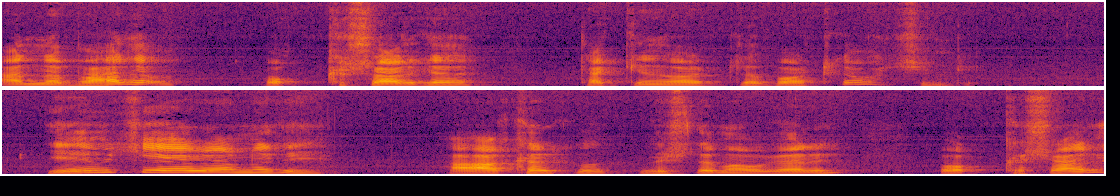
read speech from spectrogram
అన్న బాధ ఒక్కసారిగా తక్కిన వాటితో పాటుగా వచ్చింది. ఏమి చేయాలో అన్నది ఆఖరుకు విశదమవగానే ఒక్కసారి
